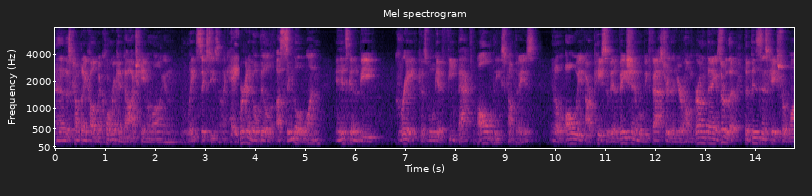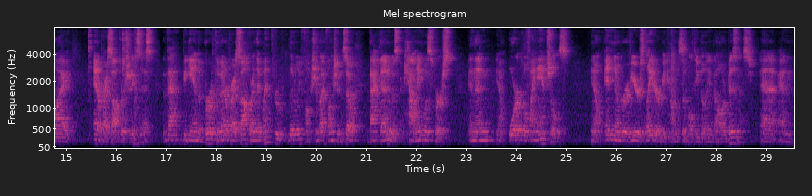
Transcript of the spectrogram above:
And then this company called McCormack and Dodge came along in the late '60s and like, hey, we're going to go build a single one, and it's going to be great because we'll get feedback from all of these companies. And it'll always our pace of innovation will be faster than your homegrown thing. It's sort of the, the business case for why enterprise software should exist. That began the birth of enterprise software, and they went through literally function by function. So back then, it was accounting was first, and then you know Oracle Financials, you know, n number of years later becomes a multi-billion-dollar business, and, and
